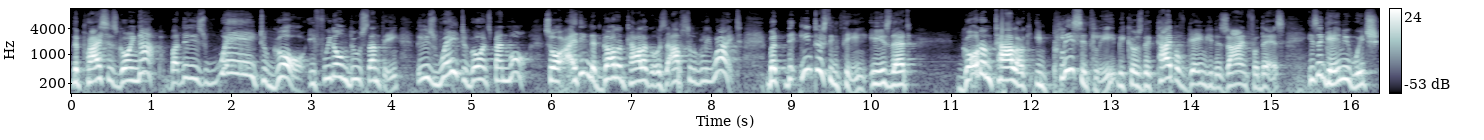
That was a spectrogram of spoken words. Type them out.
the price is going up. But there is way to go. If we don't do something, there is way to go and spend more. So I think that Gordon Tullock was absolutely right. But the interesting thing is that Gordon Tullock implicitly, because the type of game he designed for this, is a game in which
